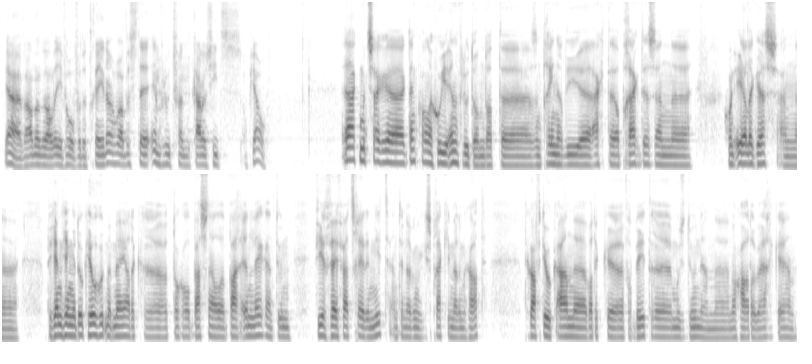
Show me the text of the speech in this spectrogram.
ja, we hadden het al even over de trainer. Wat is de invloed van Kalosic op jou? Ja, ik moet zeggen, ik denk wel een goede invloed. Omdat uh, is een trainer die uh, echt oprecht is en gewoon eerlijk is. En in het begin ging het ook heel goed met mij. Had ik er toch al best snel een paar in liggen. En toen vier, vijf wedstrijden niet. En toen heb ik een gesprekje met hem gehad. Toen gaf hij ook aan wat ik verbeteren moest doen en nog harder werken. En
